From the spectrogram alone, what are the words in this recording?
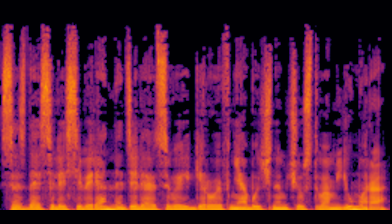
Создатели «Северян» наделяют своих героев необычным чувством юмора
